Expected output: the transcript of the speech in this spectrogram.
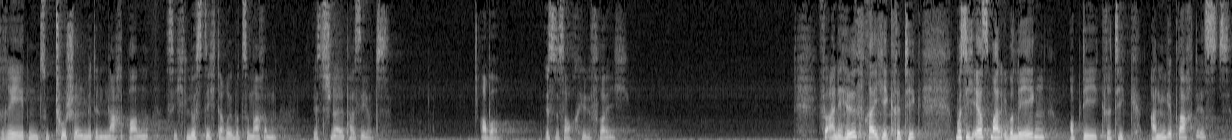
reden, zu tuscheln mit den Nachbarn, sich lustig darüber zu machen, ist schnell passiert. Aber ist es auch hilfreich? Für eine hilfreiche Kritik muss ich erstmal überlegen, ob die Kritik angebracht ist.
